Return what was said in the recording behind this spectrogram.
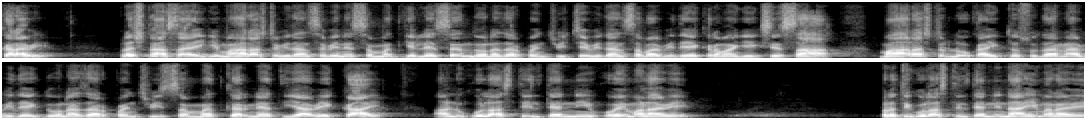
करावे. प्रश्न असा आहे की महाराष्ट्र विधानसभेने संमत केलेले सन दोन हजार पंचवीसचे विधानसभा विधेयक क्रमांक एकशे सहा महाराष्ट्र लोक आयुक्त सुधारणा विधेयक दोन हजार पंचवीस संमत करण्यात यावे काय? अनुकूल असतील त्यांनी होय म्हणावे. प्रतिकूल असतील त्यांनी नाही म्हणावे.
